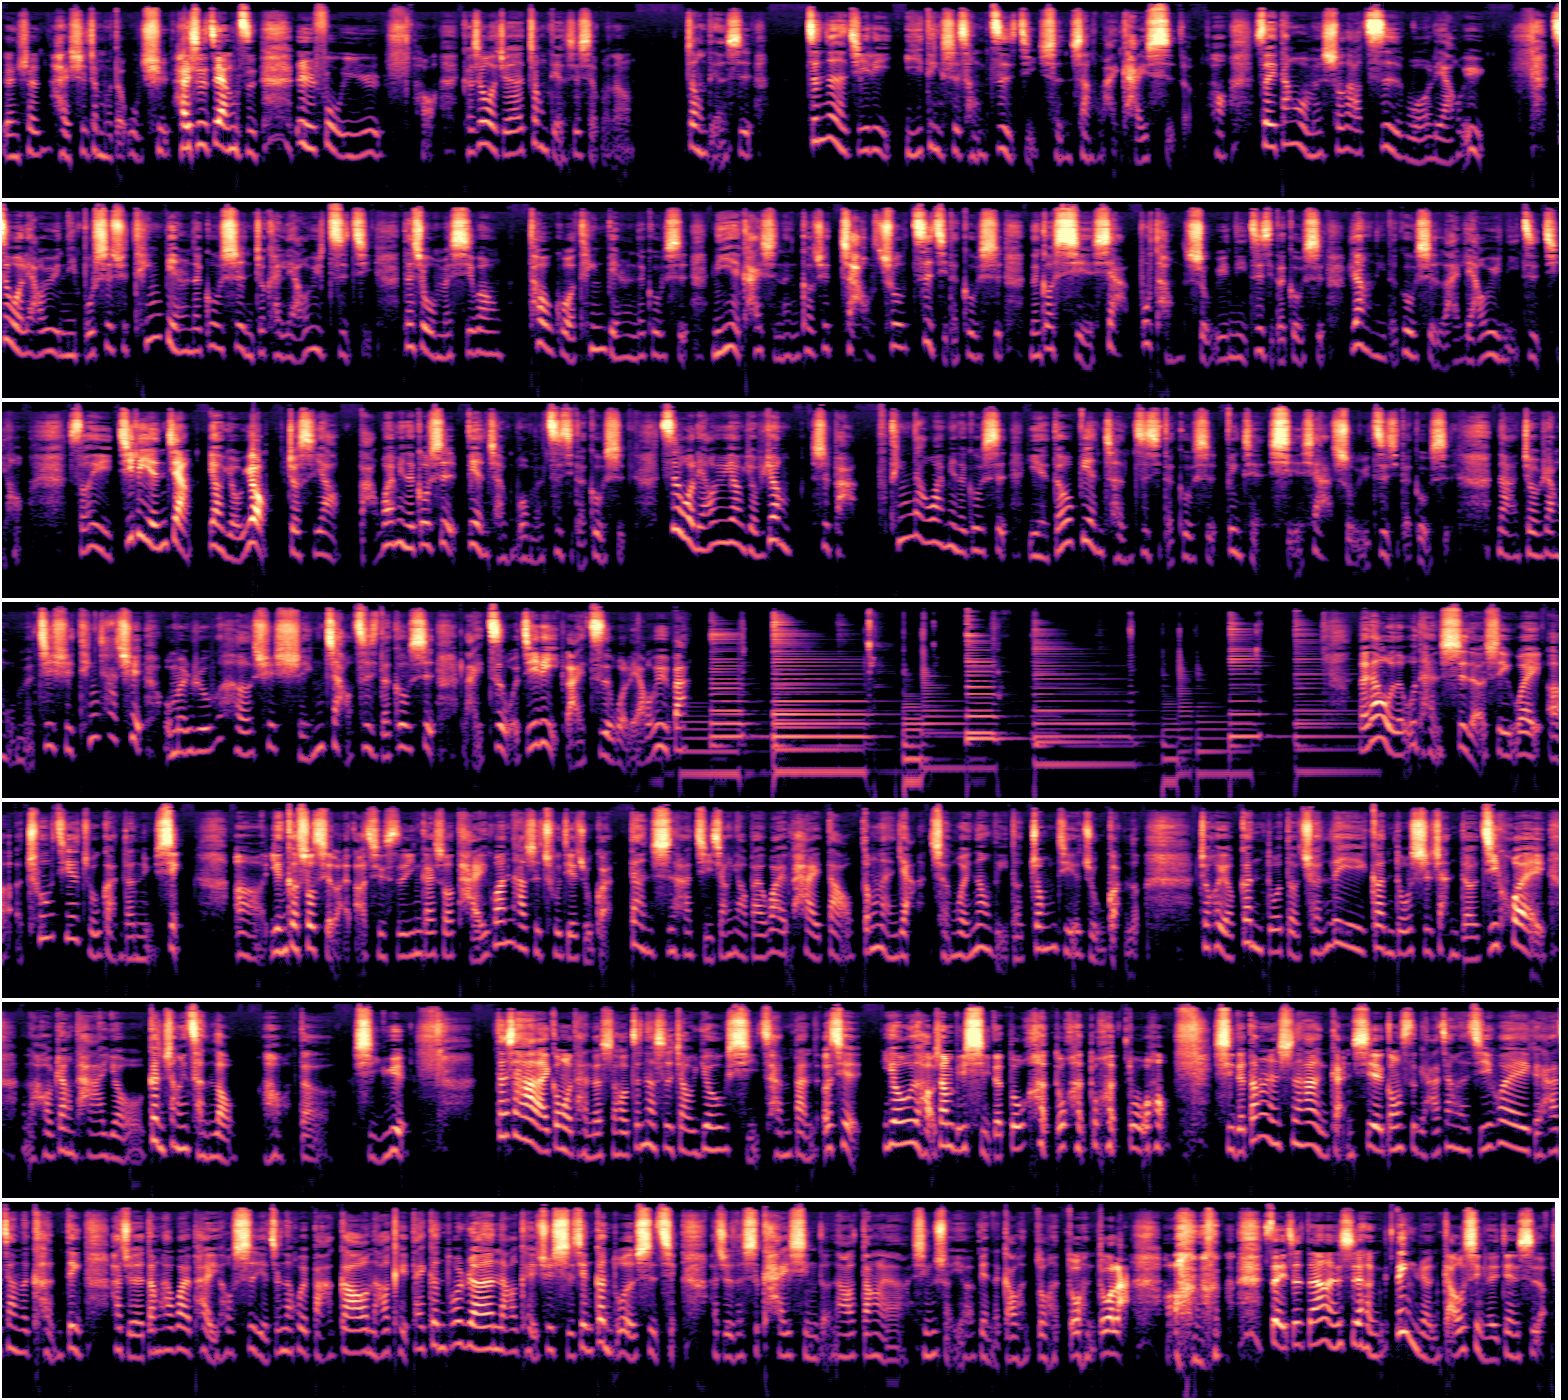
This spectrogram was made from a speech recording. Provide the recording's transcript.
人生还是这么的无趣，还是这样子日复一日。好，可是我觉得重点是什么呢？重点是真正的激励一定是从自己身上来开始的。好，所以当我们说到自我疗愈，自我疗愈，你不是去听别人的故事，你就可以疗愈自己。但是我们希望透过听别人的故事，你也开始能够去找出自己的故事，能够写下不同属于你自己的故事，让你的故事来疗愈你自己。哈，所以激励演讲要有用，就是要把外面的故事变成我们自己的故事；自我疗愈要有用，是吧。听到外面的故事，也都变成自己的故事，并且写下属于自己的故事。那就让我们继续听下去。我们如何去寻找自己的故事，来自我激励，来自我疗愈吧。来到我的物谈室的是一位呃初阶主管的女性，呃，严格说起来啦，其实应该说台湾她是初阶主管，但是她即将要被外派到东南亚，成为那里的中阶主管了，就会有更多的权利、更多施展的机会，然后让她有更上一层楼好的喜悦。但是她来跟我谈的时候，真的是叫忧喜参半，而且。忧的好像比喜的多很多很多很多哈，喜的当然是他很感谢公司给他这样的机会，给他这样的肯定。他觉得当他外派以后，视野真的会拔高，然后可以带更多人，然后可以去实现更多的事情。他觉得是开心的，然后当然啊，薪水也会变得高很多很多很多啦。好，所以这当然是很令人高兴的一件事。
